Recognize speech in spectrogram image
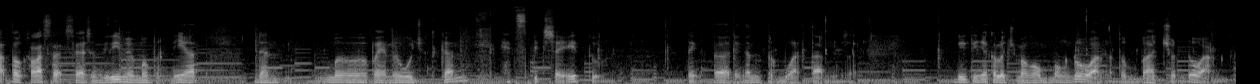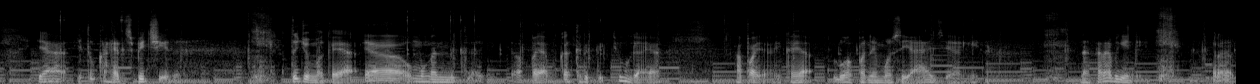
atau kalau saya, sendiri memang berniat dan me, apa ya, mewujudkan head speech saya itu de, uh, dengan perbuatan misalnya. Jadi intinya kalau cuma ngomong doang atau bacot doang, ya itu kan head speech gitu. Itu cuma kayak ya omongan apa ya bukan kritik juga ya. Apa ya kayak luapan emosi aja gitu. Nah karena begini, karena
